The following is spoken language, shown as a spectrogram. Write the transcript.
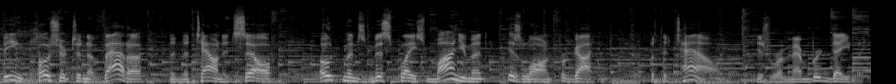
Being closer to Nevada than the town itself, Oatman's misplaced monument is long forgotten, but the town is remembered daily.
